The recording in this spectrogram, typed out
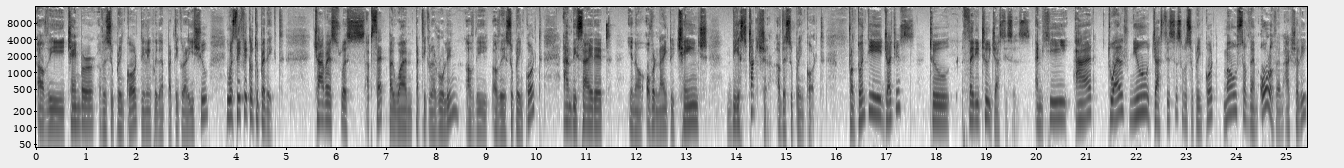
of the chamber of the Supreme Court dealing with a particular issue. It was difficult to predict. Chavez was upset by one particular ruling of the of the Supreme Court and decided, you know, overnight to change the structure of the Supreme Court from 20 judges to 32 justices. And he added 12 new justices of the Supreme Court, most of them, all of them actually,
